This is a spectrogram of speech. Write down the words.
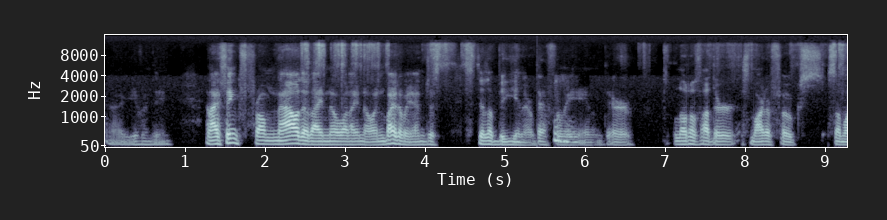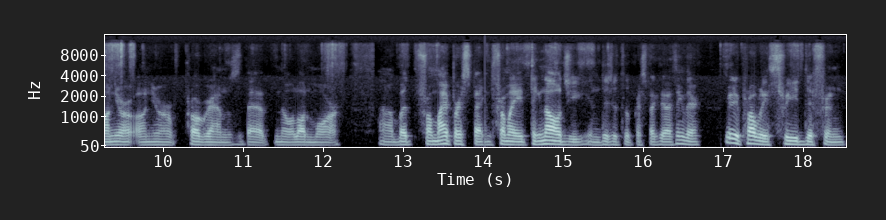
uh, given the. And I think from now that I know what I know, and by the way, I'm just still a beginner, definitely, mm-hmm. and there are a lot of other smarter folks, some on your on your programs that know a lot more. Uh, but from my perspective, from a technology and digital perspective, I think there really probably three different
